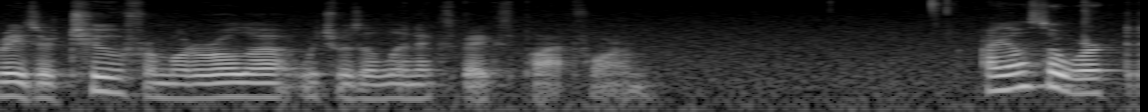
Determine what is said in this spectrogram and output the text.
Razr 2 from Motorola, which was a Linux based platform. I also worked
